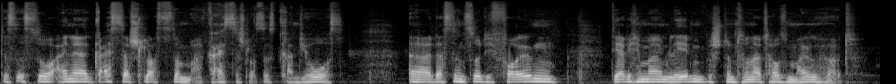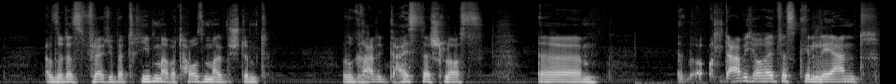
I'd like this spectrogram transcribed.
Das ist so eine Geisterschloss. Geisterschloss ist grandios. Äh, das sind so die Folgen, die habe ich in meinem Leben bestimmt 100.000 Mal gehört. Also das ist vielleicht übertrieben, aber tausendmal bestimmt. Also gerade Geisterschloss. Ähm, da habe ich auch etwas gelernt.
